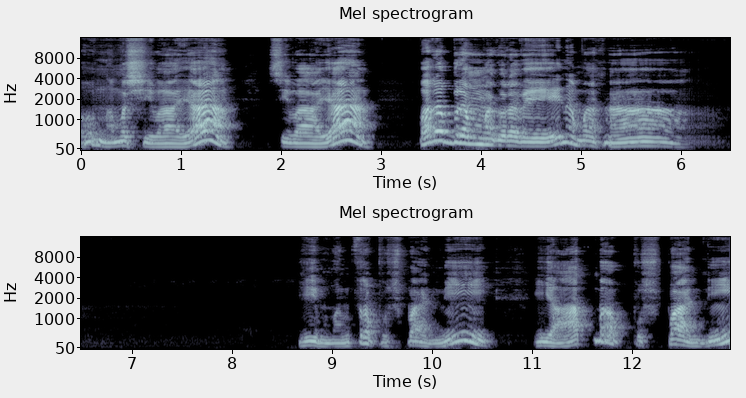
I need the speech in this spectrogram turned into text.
ఓం నమ శివాయ శివాయ పరబ్రహ్మ గురవే నమ. ఈ మంత్ర పుష్పాన్ని ఈ ఆత్మ పుష్పాన్ని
